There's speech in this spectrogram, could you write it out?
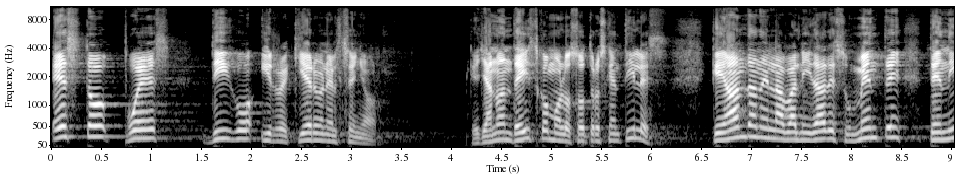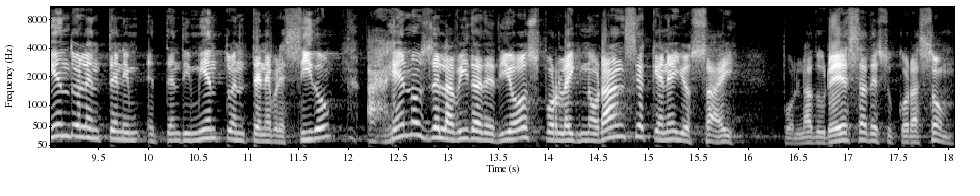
Esto pues digo y requiero en el Señor, que ya no andéis como los otros gentiles que andan en la vanidad de su mente, teniendo el entendimiento entenebrecido, ajenos de la vida de Dios por la ignorancia que en ellos hay, por la dureza de su corazón,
